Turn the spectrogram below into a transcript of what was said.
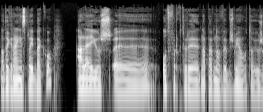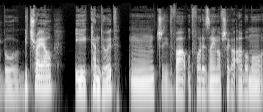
odegranie z playbacku, ale już utwór, który na pewno wybrzmiał, to już był Betrayal i Can Do It, mm, czyli dwa utwory z najnowszego albumu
